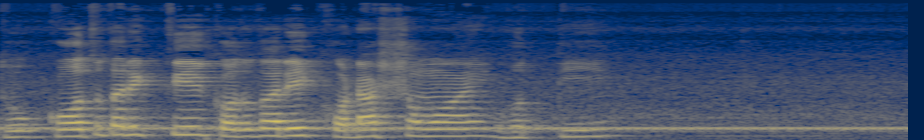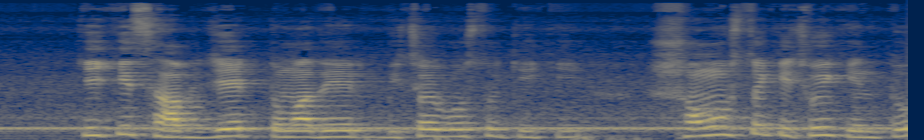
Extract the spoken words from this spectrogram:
তো কত তারিখ থেকে কত তারিখ, কটার সময় ভর্তি? কি কি সাবজেক্ট তোমাদের বিষয়বস্তু কি কি? সমস্ত কিছুই কিন্তু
